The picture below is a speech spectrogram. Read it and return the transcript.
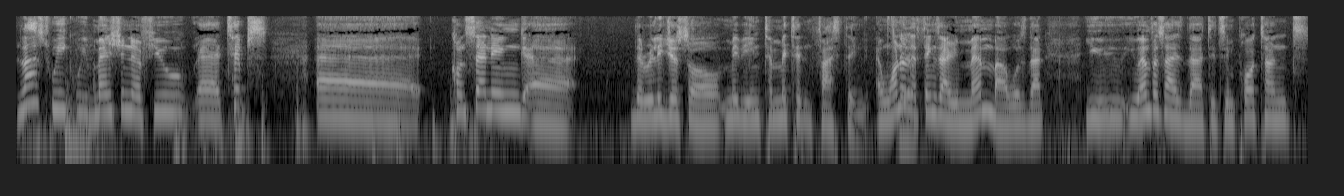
last week we mentioned a few uh, tips uh, concerning uh, the religious or maybe intermittent fasting. And one of the things I remember was that you, you emphasized that it's important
